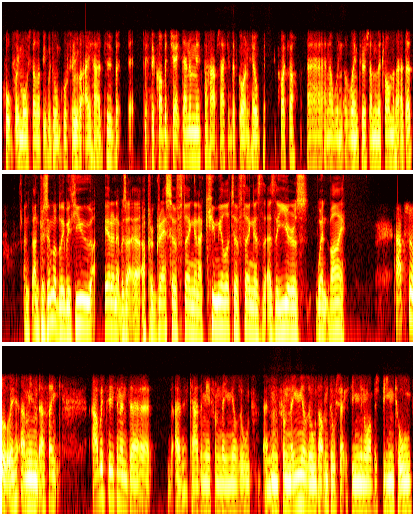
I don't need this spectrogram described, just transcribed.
hopefully, most other people don't go through what I had to. But if the club had checked in on me, perhaps I could have gotten help quicker, uh, and I wouldn't have went through some of the trauma that I did. And, and presumably with you, Aaron, it was a, a, progressive thing and a cumulative thing as the, as the years went by. Absolutely. I mean, I think I was taken into the academy from nine years old, and from nine years old up until sixteen, you know, I was being told,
